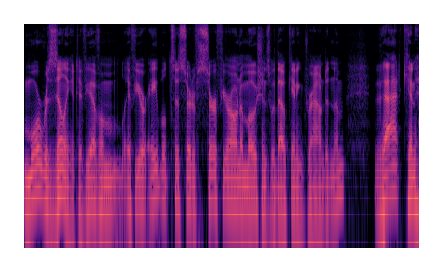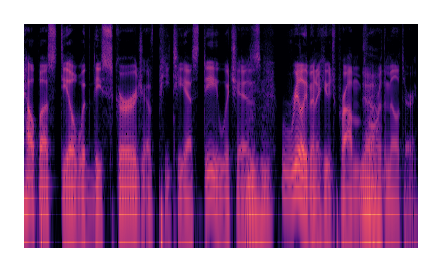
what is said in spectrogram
more resilient, if you have a, if you're able to sort of surf your own emotions without getting drowned in them, that can help us deal with the scourge of PTSD, which has mm-hmm. really been a huge problem Yeah. for the military.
